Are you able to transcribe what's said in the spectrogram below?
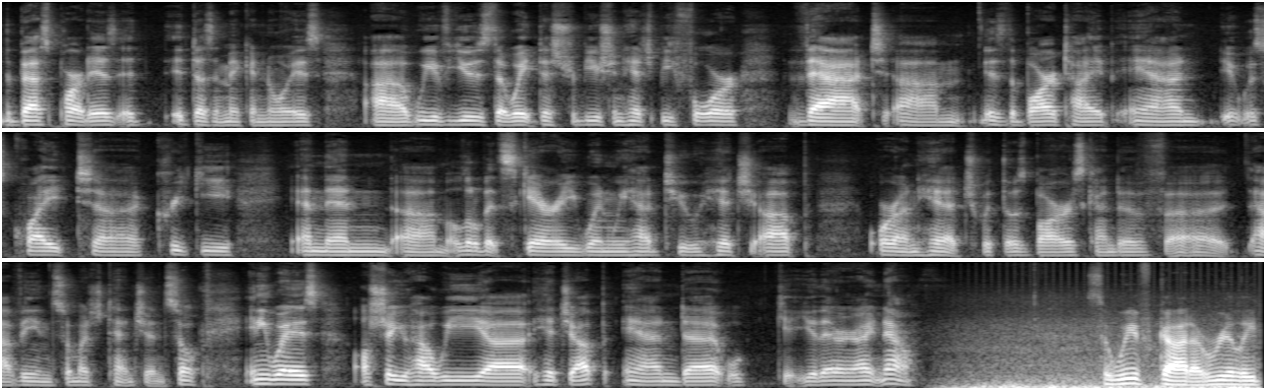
The best part is it, it doesn't make a noise. Uh, we've used a weight distribution hitch before that um, is the bar type and it was quite uh, creaky and then um, a little bit scary when we had to hitch up or unhitch with those bars kind of uh, having so much tension. So anyways, I'll show you how we uh, hitch up and uh, we'll get you there right now. So we've got a really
